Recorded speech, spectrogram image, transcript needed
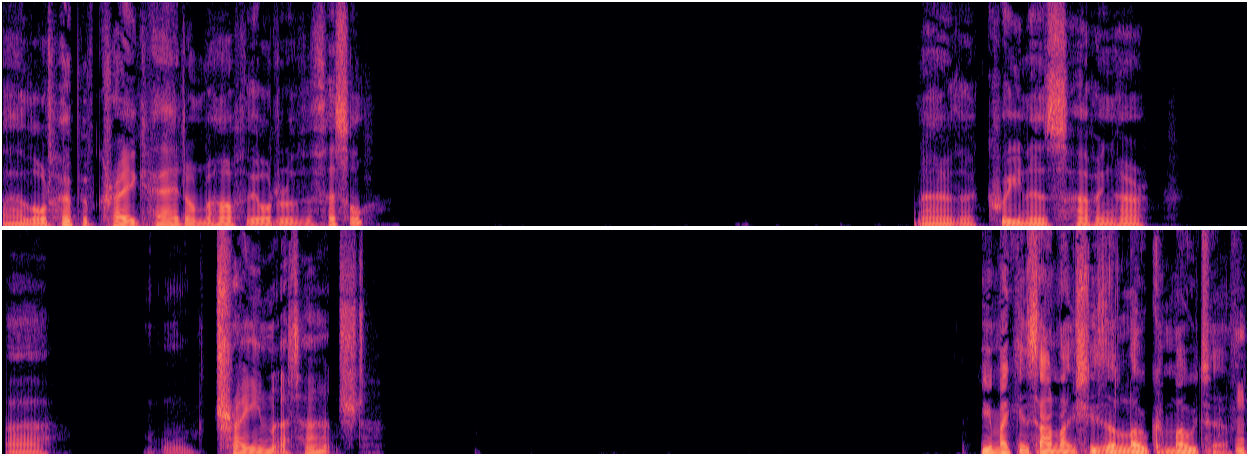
Uh, Lord Hope of Craighead on behalf of the Order of the Thistle. Now the Queen is having her uh, train attached. You make it sound like she's a locomotive.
